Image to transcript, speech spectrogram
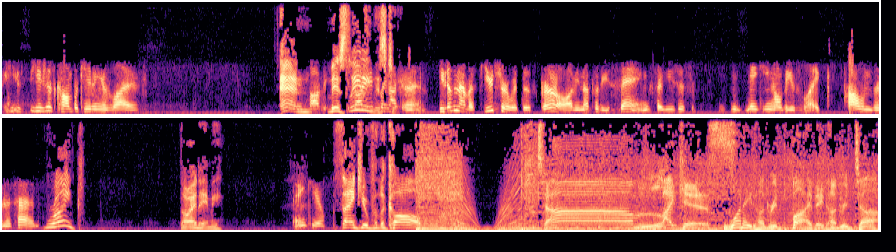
He's he's just complicating his life. And He's misleading he's this obviously not gonna- He doesn't have a future with this girl. I mean, that's what he's saying. So he's just making all these like problems in his head. Right. All right, Amy. Thank you. Thank you for the call. Tom Leykis. 1-800-5800-TOM.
